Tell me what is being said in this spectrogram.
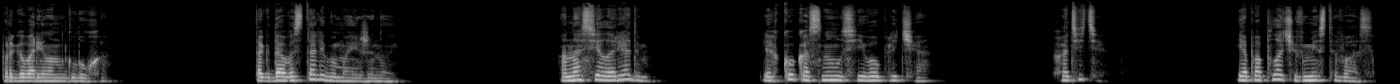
Проговорил он глухо. Тогда вы стали бы моей женой? Она села рядом, легко коснулась его плеча. Хотите? Я поплачу вместо вас.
